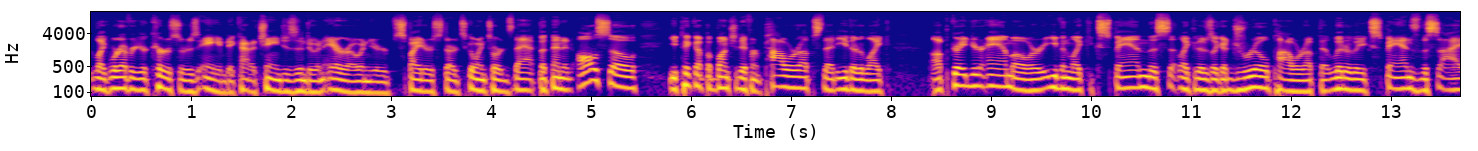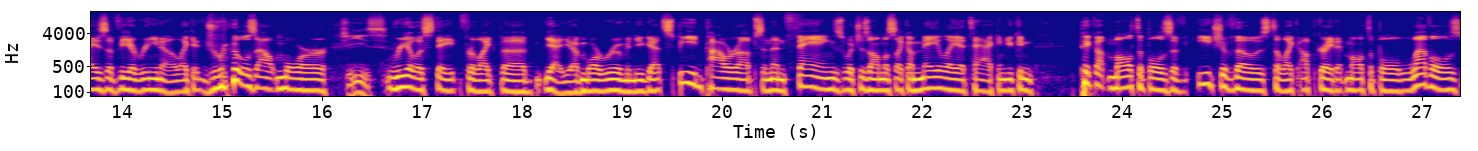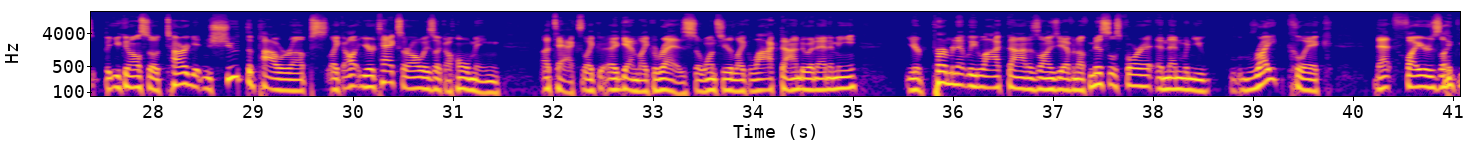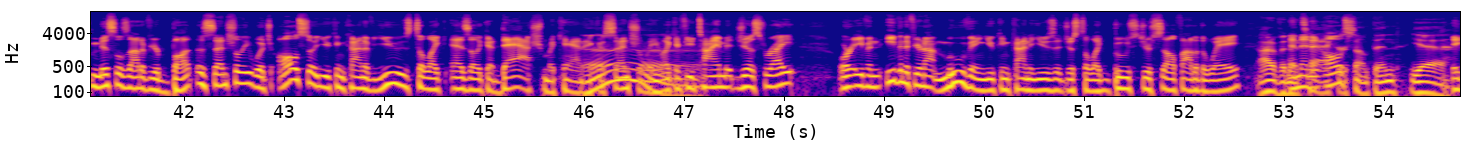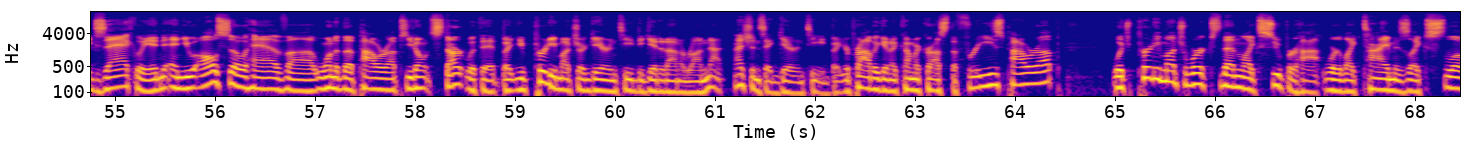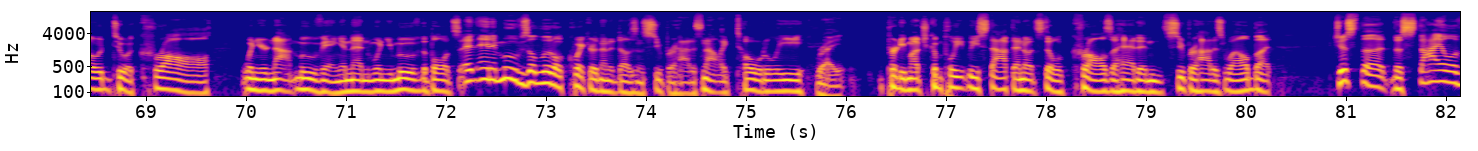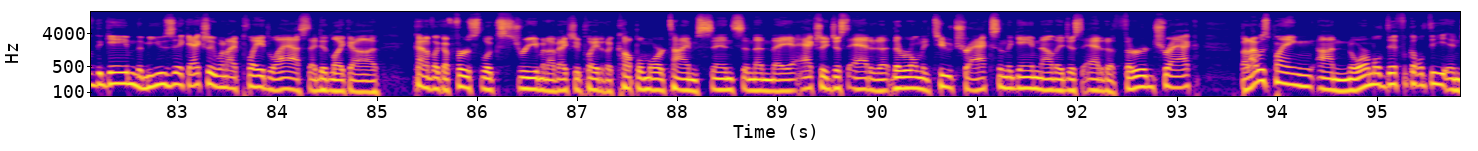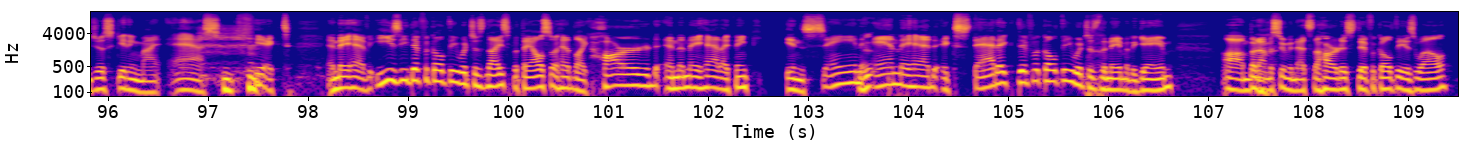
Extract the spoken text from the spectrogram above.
like wherever your cursor is aimed. It kind of changes into an arrow and your spider starts going towards that. But then it also you pick up a bunch of different power-ups that either like upgrade your ammo or even like expand this like there's like a drill power up that literally expands the size of the arena. Like it drills out more Jeez. real estate for like the yeah you have more room and you get speed power ups and then fangs which is almost like a melee attack. And you can pick up multiples of each of those to like upgrade at multiple levels. But you can also target and shoot the power ups. Like all, your attacks are always like a homing attacks like again like Rez. So once you're like locked onto an enemy you're permanently locked on as long as you have enough missiles for it and then when you right click that fires like missiles out of your butt essentially which also you can kind of use to like as like a dash mechanic essentially like if you time it just right or even even if you're not moving you can kind of use it just to like boost yourself out of the way Out of an And then it attack or something. Yeah. Exactly. And and you also have uh, one of the power ups. You don't start with it, but you pretty much are guaranteed to get it on a run. Not I shouldn't say guaranteed, but you're probably going to come across the freeze power up, which pretty much works then like Superhot, where like time is like slowed to a crawl when you're not moving, and then when you move, the bullets and, and it moves a little quicker than it does in Superhot. It's not like totally right. pretty much completely stopped. I know it still crawls ahead in Superhot as well, but just the the style of the game, the music. Actually, when I played last, I did like a kind of like a first look stream, and I've actually played it a couple more times since. And then they actually just added a, there were only two tracks in the game. Now they just added a third track. But I was playing on normal difficulty and just getting my ass kicked. And they have easy difficulty, which is nice, but they also had like hard, and then they had I think insane, and they had ecstatic difficulty, which is the name of the game. Um, but I'm assuming that's the hardest difficulty as well.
